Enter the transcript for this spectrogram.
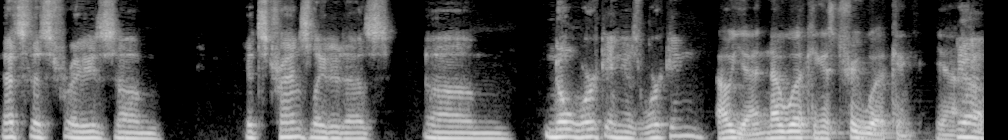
that's this phrase. Um, it's translated as um, "no working is working." Oh yeah, no working is true working. Yeah. Yeah,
